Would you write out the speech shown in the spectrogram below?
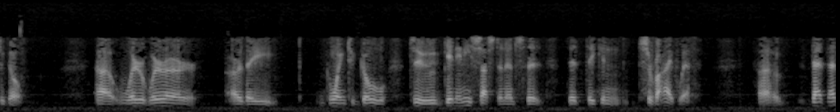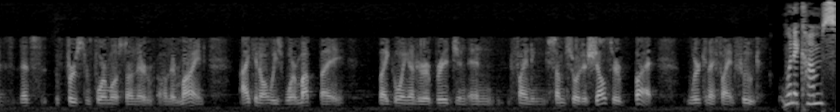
to go uh, where where are are they going to go to get any sustenance that that they can survive with? Uh, that that's that's first and foremost on their on their mind. I can always warm up by by going under a bridge and, and finding some sort of shelter, but where can I find food? When it comes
